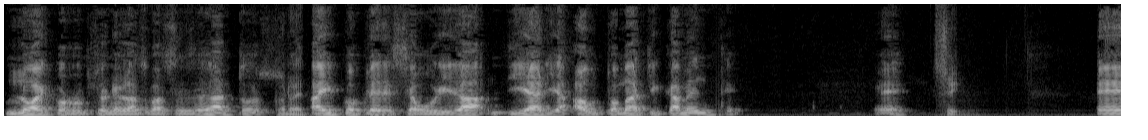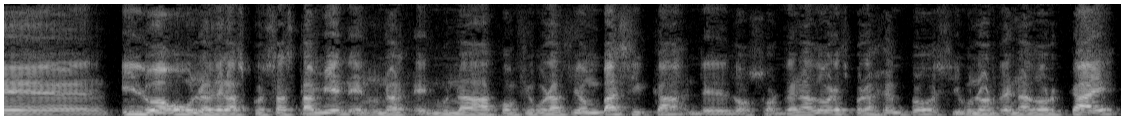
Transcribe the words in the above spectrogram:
no hay corrupción en las bases de datos, hay copia de seguridad diaria automáticamente. ¿eh? Sí. Eh, y luego una de las cosas también en una, en una configuración básica de dos ordenadores, por ejemplo, si un ordenador cae,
